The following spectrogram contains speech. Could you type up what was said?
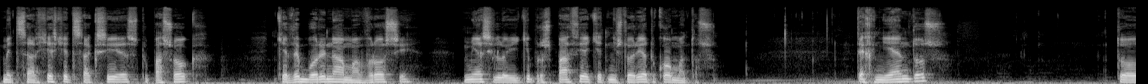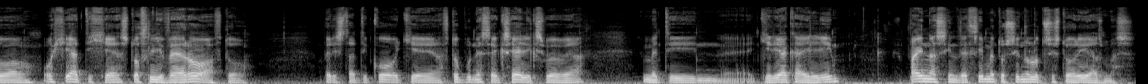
με τις αρχές και τις αξίες του Πασόκ και δεν μπορεί να αμαυρώσει μια συλλογική προσπάθεια και την ιστορία του κόμματος. Τεχνιέντος, το όχι ατυχές, το θλιβερό αυτό περιστατικό και αυτό που είναι σε εξέλιξη βέβαια με την ε, κυρία Καηλή πάει να συνδεθεί με το σύνολο της ιστορίας μας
